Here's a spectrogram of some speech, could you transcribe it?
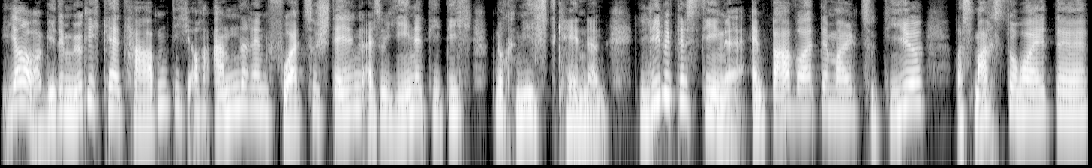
ja, wir die Möglichkeit haben, dich auch anderen vorzustellen, also jene, die dich noch nicht kennen. Liebe Christine, ein paar Worte mal zu dir. Was machst du heute?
